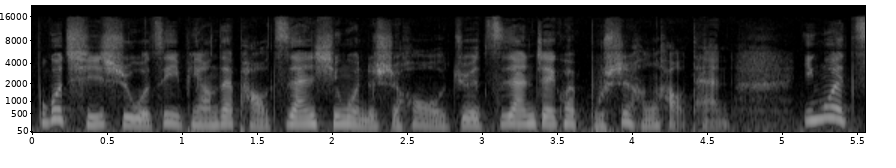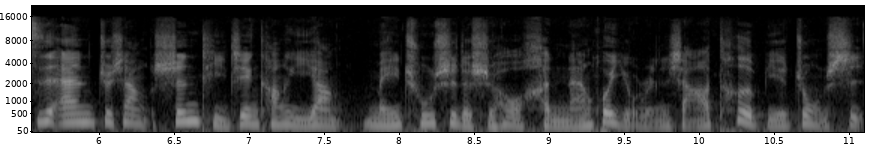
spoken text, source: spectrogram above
不过，其实我自己平常在跑资安新闻的时候，我觉得资安这一块不是很好谈。因为资安就像身体健康一样，没出事的时候很难会有人想要特别重视。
